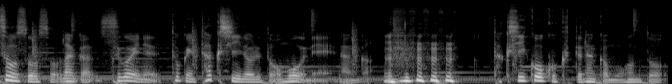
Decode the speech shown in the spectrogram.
そうそうそう。なんかすごいね。特にタクシー乗ると思うね。なんか。タクシー広告ってなんかもうほんと。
